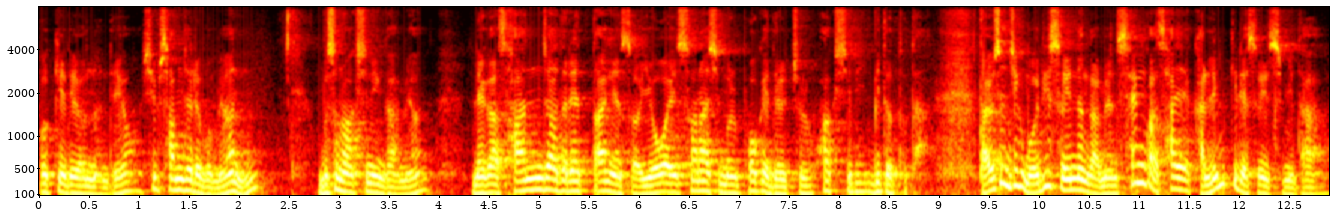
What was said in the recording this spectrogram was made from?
얻게 되었는데요. 13절에 보면 무슨 확신인가 하면 내가 산자들의 땅에서 여호와의 선하심을 보게 될 줄 확실히 믿었도다. 다윗은 지금 어디 서 있는가 하면 생과 사의 갈림길에 서 있습니다.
